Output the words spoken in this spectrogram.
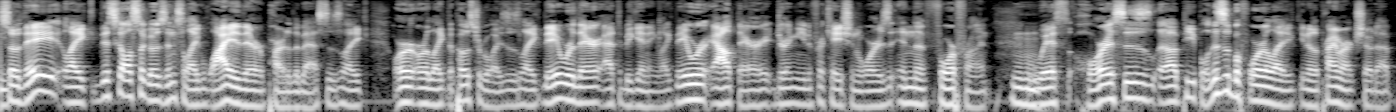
So they like this also goes into like why they're part of the best is like or or like the poster boys is like they were there at the beginning, like they were out there during the Unification Wars in the forefront with Horus's uh, people. This is before like you know the Primarch showed up.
